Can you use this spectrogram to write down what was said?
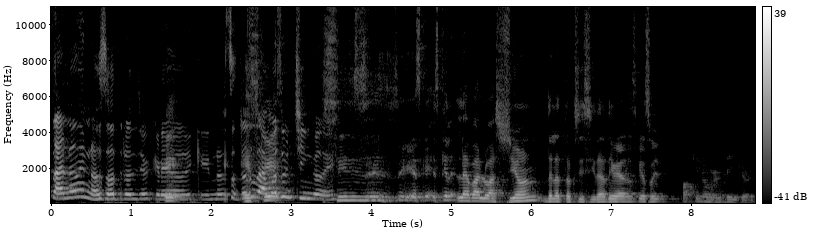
sano de nosotros, yo creo. Eh, de que nosotros es usamos que- un chingo de. Sí, sí, Sí, es que, es que la evaluación de la toxicidad, digo, ya sabes que yo soy fucking overthinker.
